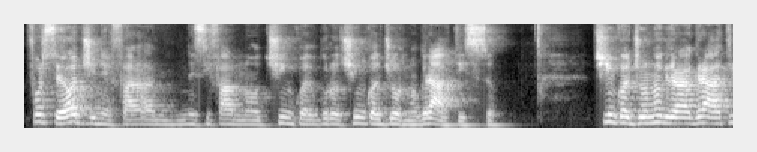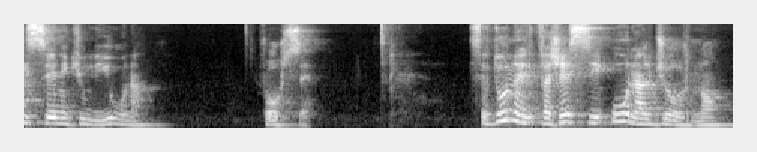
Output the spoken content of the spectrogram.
Forse oggi ne, fa, ne si fanno 5 al, 5 al, giorno gratis. 5 al giorno gra- gratis e ne chiudi una. Forse. Se tu ne facessi una al giorno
